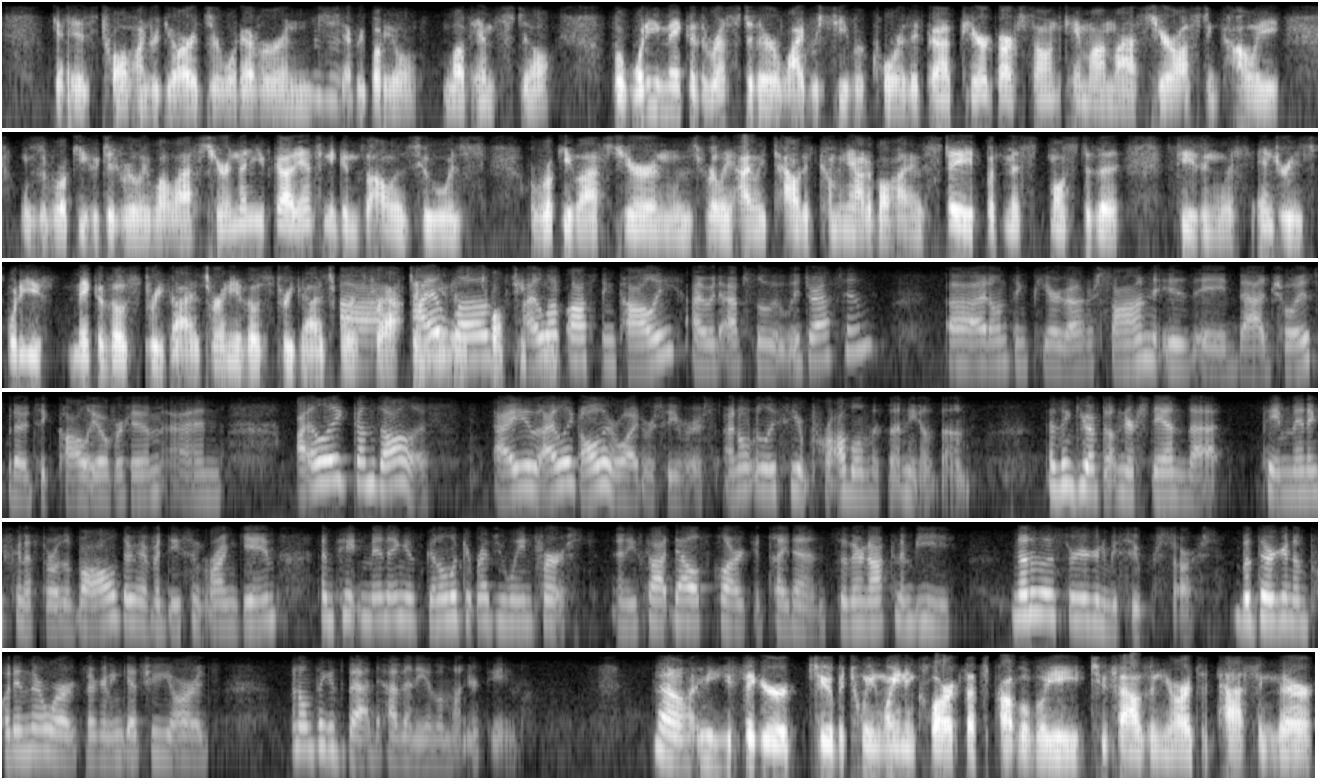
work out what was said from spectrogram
get his 1,200 yards or whatever, and Mhm. everybody will love him still. But what do you make of the rest of their wide receiver corps? They've got Pierre Garcon came on last year. Austin Collie was a rookie who did really well last year, and then you've got Anthony Gonzalez, who was a rookie last year and was really highly touted coming out of Ohio State, but missed most of the season with injuries. What do you make of those three guys, or any of those three guys worth Uh, drafting I in love a 12-team I league? love Austin Collie. I would absolutely draft him. Uh, I don't think Pierre Garcon is a bad choice, but I would take Collie over him. And I like Gonzalez. I I like all their wide receivers. I don't really see a problem with any of them. I think you have to understand that Peyton Manning's going to throw the ball. They have a decent run game, and Peyton Manning is going to look at Reggie Wayne first, and he's got Dallas Clark at tight end. So they're not going to be none of those three are going to be superstars, but they're going to put in their work. They're going to get you yards. I don't think it's bad to have any of them on your team. No, I mean you figure too between Wayne and Clark, that's probably 2,000 yards of passing there.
